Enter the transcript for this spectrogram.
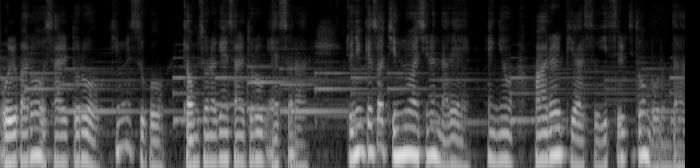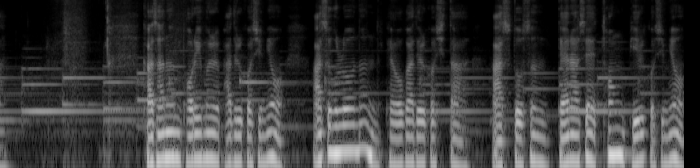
올바로 살도록 힘쓰고 겸손하게 살도록 애써라. 주님께서 진노하시는 날에 행여 화를 피할 수 있을지도 모른다. 가사는 버림을 받을 것이며 아스글론은 배어가 될 것이다. 아스돗은 대낮에 텅 비일 것이며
